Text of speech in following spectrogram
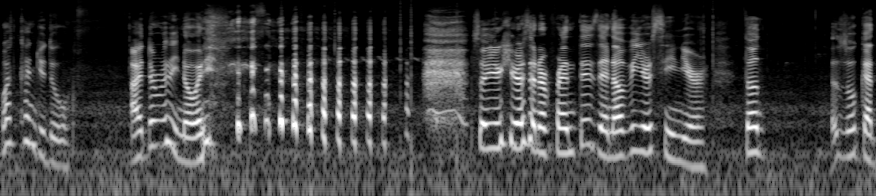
What can you do? I don't really know anything. So you're here as an apprentice and I'll be your senior. Don't look at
